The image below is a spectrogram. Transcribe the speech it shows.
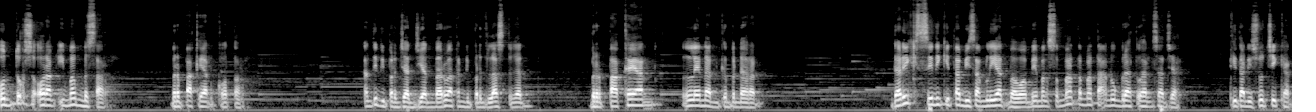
untuk seorang imam besar berpakaian kotor. Nanti di perjanjian baru akan diperjelas dengan berpakaian lenan kebenaran. Dari sini kita bisa melihat bahwa memang semata-mata anugerah Tuhan saja kita disucikan,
